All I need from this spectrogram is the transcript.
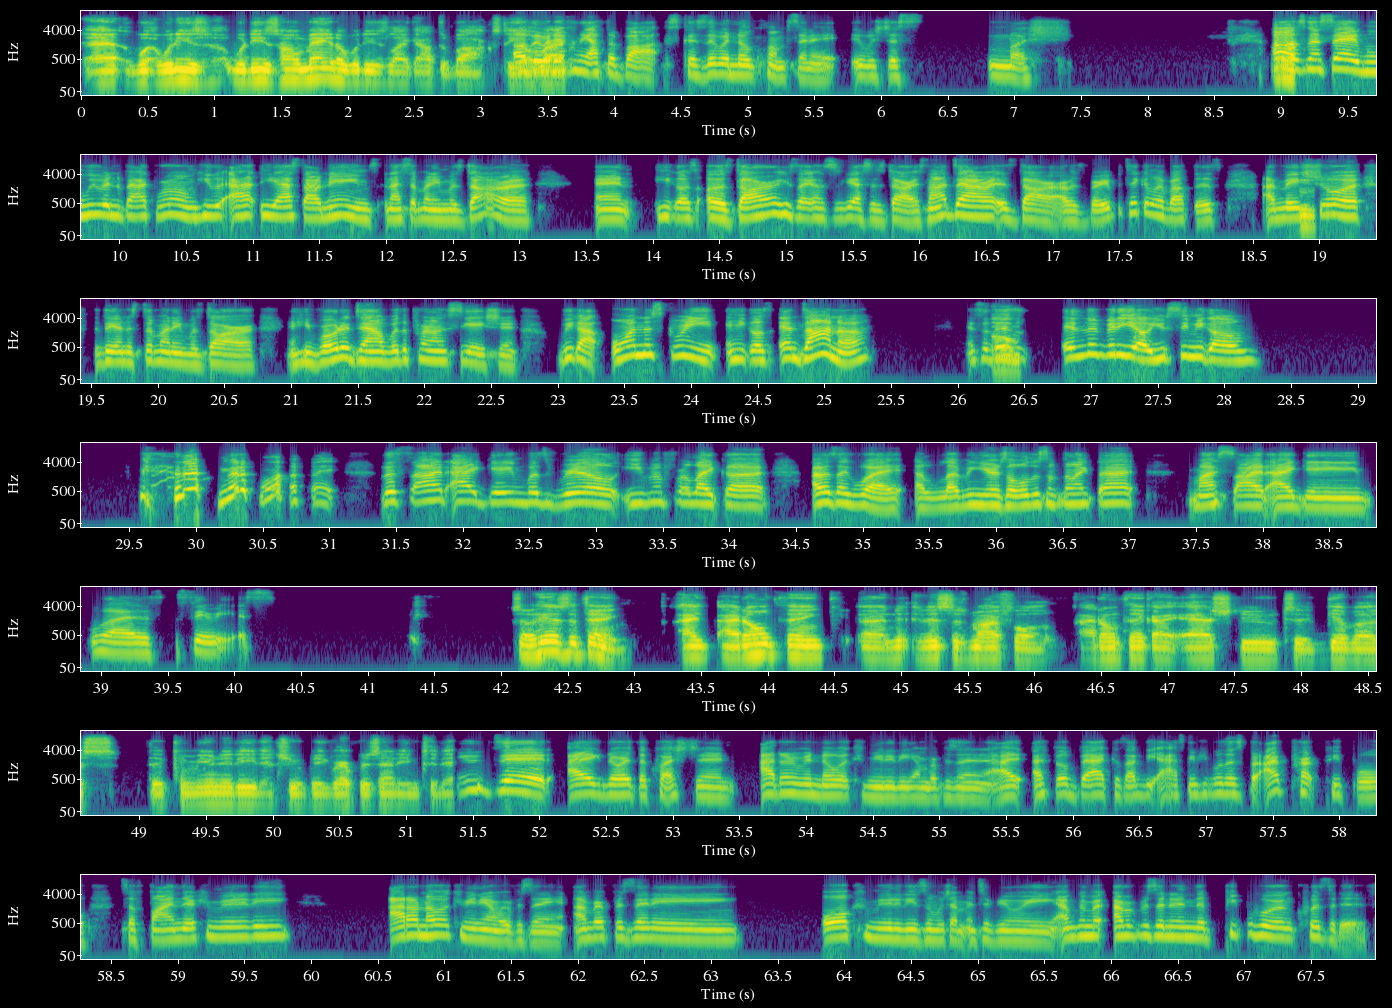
Uh, were these were these homemade or were these like out the box? The oh, they were definitely out the box because there were no clumps in it. It was just mush. Oh, I was gonna say when we were in the back room, he he asked our names, and I said my name is Dara, and he goes, "Oh, it's Dara." He's like, I said, "Yes, it's Dara. It's not Dara. It's Dara." I was very particular about this. I made mm-hmm. sure that they understood my name was Dara, and he wrote it down with the pronunciation. We got on the screen, and he goes, "And Donna," and so this oh. in the video, you see me go. middle of it the side eye game was real, even for like a, I was like, what, 11 years old or something like that. My side eye game was serious. So here's the thing. I, I don't think, uh, and this is my fault. I don't think I asked you to give us the community that you'll be representing today. You did. I ignored the question. I don't even know what community I'm representing. I, I feel bad because I'd be asking people this, but I prep people to find their community. I don't know what community I'm representing. I'm representing all communities in which I'm interviewing. I'm, I'm representing the people who are inquisitive.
